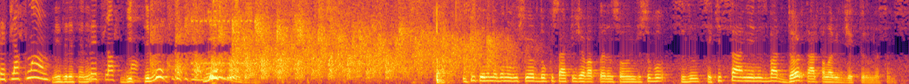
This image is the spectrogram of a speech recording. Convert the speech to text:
Deplasman. Nedir efendim? Deplasman. Gitti mi? Gitmedi. İki kelimeden oluşuyor. Dokuz harfli cevapların sonuncusu bu. Sizin 8 saniyeniz var. 4 harf alabilecek durumdasınız.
